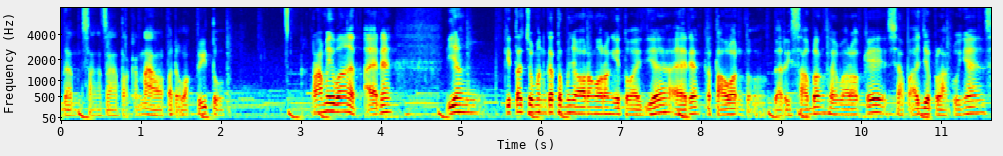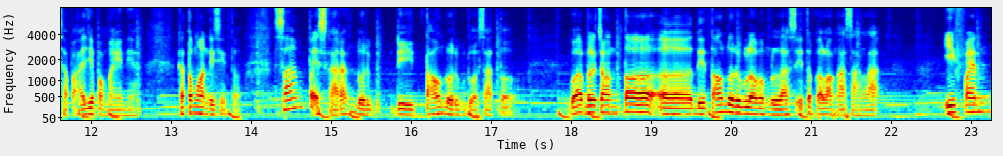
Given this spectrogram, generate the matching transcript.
dan sangat-sangat terkenal pada waktu itu. Rame banget. Akhirnya yang kita cuman ketemunya orang-orang itu aja akhirnya ketahuan tuh. Dari Sabang sampai Merauke siapa aja pelakunya siapa aja pemainnya. Ketemuan di situ. Sampai sekarang di tahun 2021 gue ambil contoh uh, di tahun 2018 itu kalau nggak salah event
